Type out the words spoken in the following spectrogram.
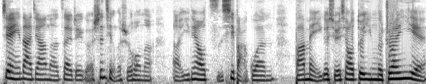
建议大家呢，在这个申请的时候呢，啊、一定要仔细把关，把每一个学校对应的专业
